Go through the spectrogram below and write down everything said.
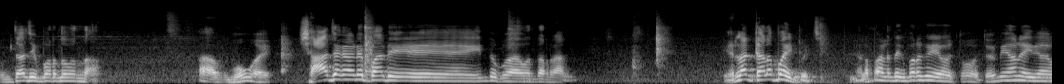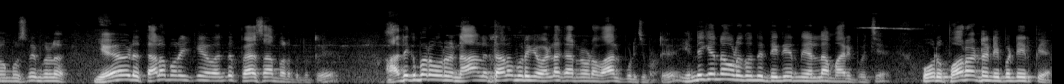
மும்தாஜுக்கு பிறந்தவன் தான். ஆ, ஷாஜகானே பாதி இந்து வந்துடுறாங்க எல்லாம் கலப்பாகி போச்சு. கலப்பானதுக்கு பிறகு தூய்மையான முஸ்லீம்கள் ஏழு தலைமுறைக்கு வந்து பேசாமல் இருந்துவிட்டு அதுக்கப்புறம் ஒரு நாலு தலைமுறைக்கு வெள்ளைக்காரனோட வால் பிடிச்சிவிட்டு இன்றைக்கி என்ன உனக்கு வந்து திடீர்னு எல்லாம் மாறி போச்சு ஒரு போராட்டம் நீ பண்ணியிருப்பியா?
